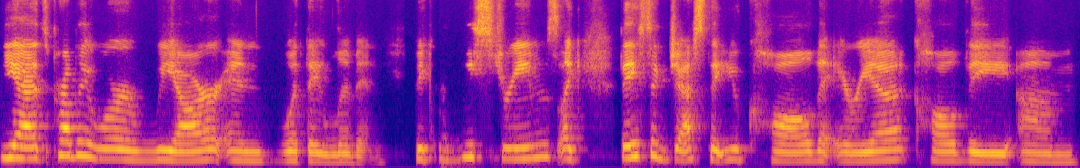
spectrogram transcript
Yeah, it's probably where we are and what they live in because these streams, like they suggest that you call the area, call the um,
